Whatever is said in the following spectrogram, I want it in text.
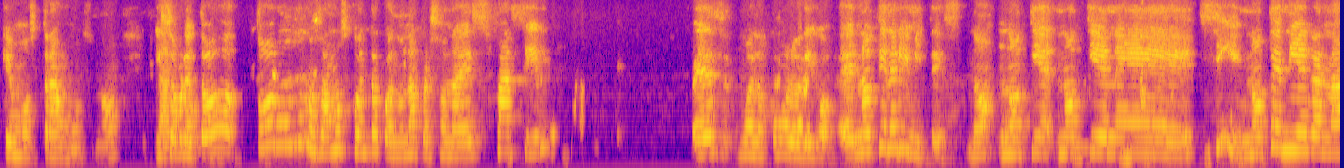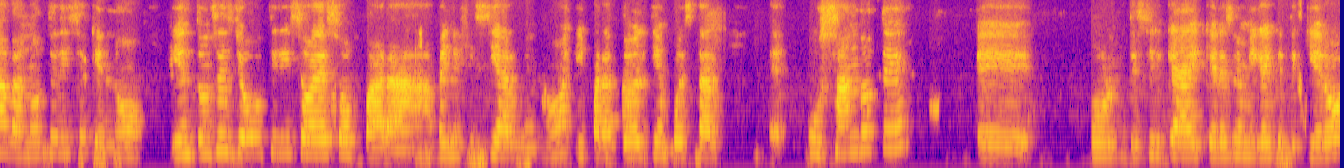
que mostramos, ¿no? Y Exacto. sobre todo, todo el mundo nos damos cuenta cuando una persona es fácil, es, bueno, ¿cómo lo digo? Eh, no tiene límites, ¿no? No, tiene, no tiene, sí, no te niega nada, no te dice que no. Y entonces yo utilizo eso para beneficiarme, ¿no? Y para todo el tiempo estar eh, usándote eh, por decir que, ay, que eres mi amiga y que te quiero,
